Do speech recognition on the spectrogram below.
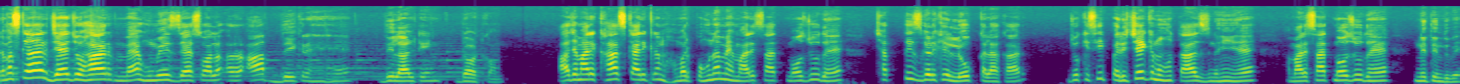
नमस्कार, जय जोहार। मैं उमेश जायसवाल और आप देख रहे हैं दिलालटेन डॉट कॉम। आज हमारे खास कार्यक्रम हमर पहुना में हमारे साथ मौजूद हैं छत्तीसगढ़ के लोक कलाकार, जो किसी परिचय के मोहताज नहीं है। हमारे साथ मौजूद हैं नितिन दुबे।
